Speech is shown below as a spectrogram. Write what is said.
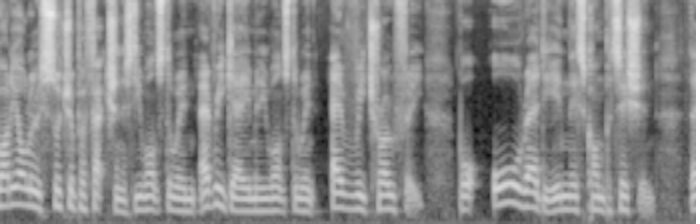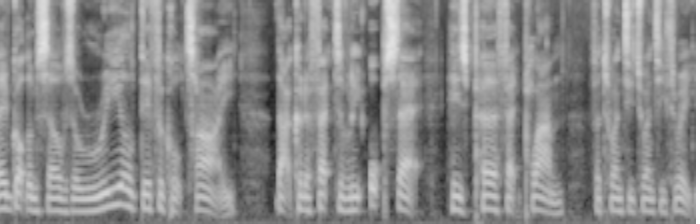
Guardiola is such a perfectionist. He wants to win every game and he wants to win every trophy. But already in this competition, they've got themselves a real difficult tie that could effectively upset his perfect plan for 2023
